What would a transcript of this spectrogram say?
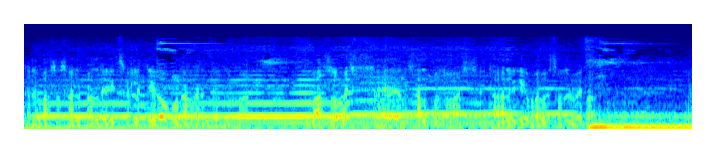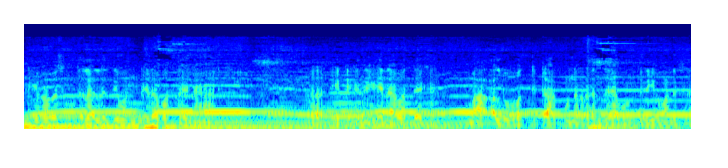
তাহলে বাসও সালপালদের স্কুলে দিয়েও মনে করেন যে বিপদ। বাসও আসছে সালপালাও আসছে। তাহলে কি এভাবে চলবে কন? মানে এভাবে চলতে লাগলে জীবন নিরাপত্তাই না আর কি। এই দেখেন, এখানে আবার দেখেন, মা আলু ভর্তি টাক মনে করেন যে এমন পেরিয়ে মারিছে,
